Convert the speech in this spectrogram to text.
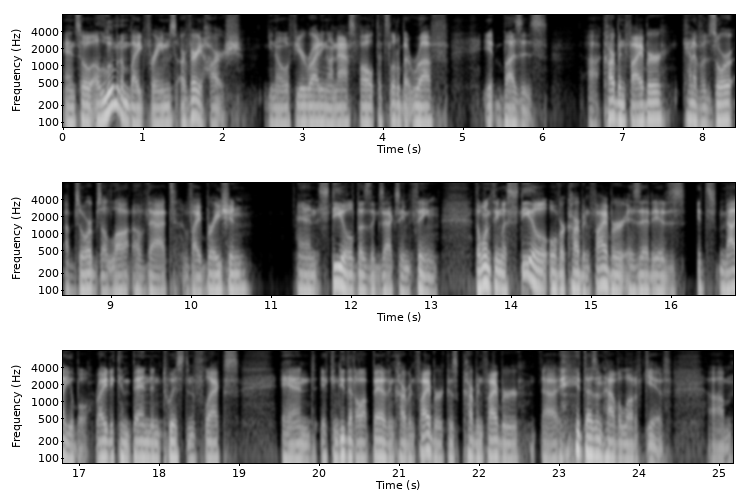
And so aluminum bike frames are very harsh. You know, if you're riding on asphalt that's a little bit rough, it buzzes. Uh, carbon fiber kind of absor- absorbs a lot of that vibration. And steel does the exact same thing. The one thing with steel over carbon fiber is that it is it's malleable, right? It can bend and twist and flex, and it can do that a lot better than carbon fiber because carbon fiber uh, it doesn't have a lot of give. Um,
